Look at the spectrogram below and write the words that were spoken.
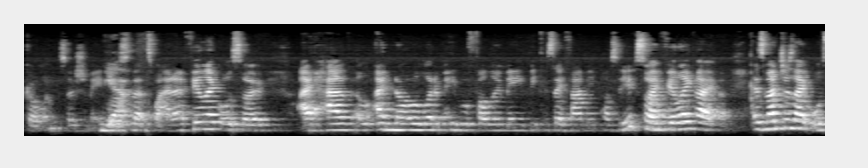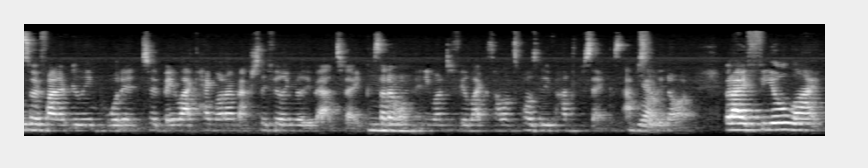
go on social media. Yeah. So that's why. And I feel like also I have, I know a lot of people follow me because they find me positive. So I feel like I, as much as I also find it really important to be like, hang on, I'm actually feeling really bad today because mm. I don't want mm. anyone to feel like someone's positive 100% because absolutely yeah. not. But I feel like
